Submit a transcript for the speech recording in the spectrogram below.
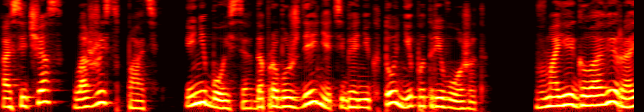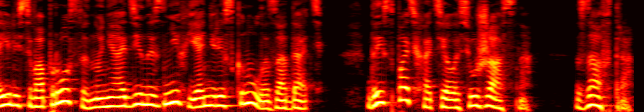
а сейчас ложись спать. И не бойся, до пробуждения тебя никто не потревожит». В моей голове роились вопросы, но ни один из них я не рискнула задать. Да и спать хотелось ужасно. Завтра,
